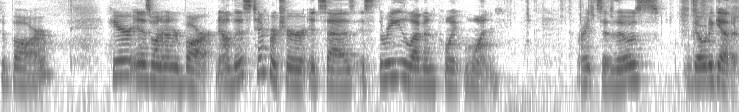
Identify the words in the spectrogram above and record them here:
to bar. Here is 100 bar. Now this temperature, it says, is 311.1. Right, so those go together.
